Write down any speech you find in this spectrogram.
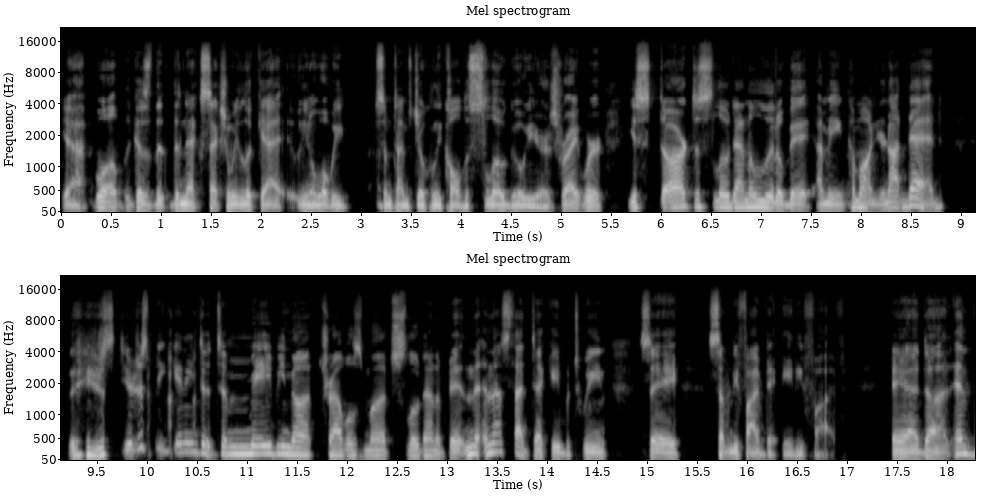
Yeah, well, because the, the next section we look at, you know, what we sometimes jokingly call the slow go years, right? Where you start to slow down a little bit. I mean, come on, you're not dead. You're just you're just beginning to to maybe not travel as much, slow down a bit, and and that's that decade between say 75 to 85 and uh, and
